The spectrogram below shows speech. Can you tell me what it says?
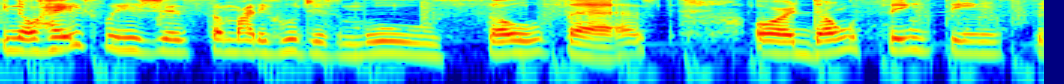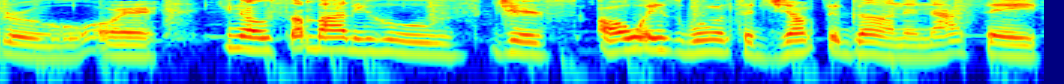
You know, hastily is just somebody who just moves so fast or don't think things through or, you know, somebody who's just always willing to jump the gun and not say,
